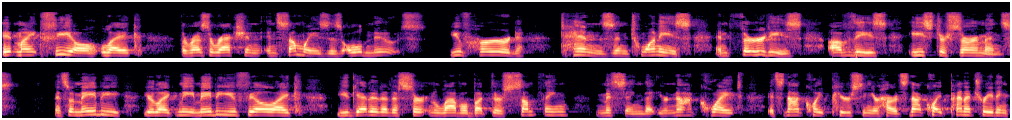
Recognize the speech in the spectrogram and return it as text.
it might feel like the resurrection in some ways is old news. You've heard tens and twenties and thirties of these Easter sermons. And so maybe you're like me. Maybe you feel like you get it at a certain level, but there's something missing that you're not quite, it's not quite piercing your heart. It's not quite penetrating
